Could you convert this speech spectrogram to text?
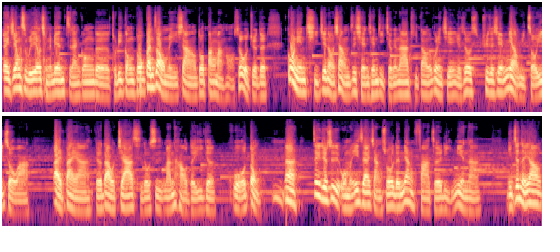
对，金庸师傅也有请那边指南宫的土地公多关照我们一下哦，多帮忙哦。所以我觉得过年期间哦，像我们之前前几集有跟大家提到，过年期间有时候去这些庙宇走一走啊，拜拜啊，得到加持都是蛮好的一个活动。嗯，那这个就是我们一直在讲说能量法则里面呢，你真的要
